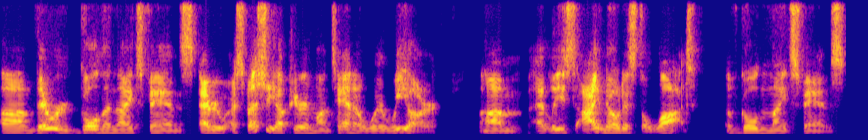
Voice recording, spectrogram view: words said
Um, there were Golden Knights fans everywhere, especially up here in Montana where we are. Um, at least I noticed a lot of Golden Knights fans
